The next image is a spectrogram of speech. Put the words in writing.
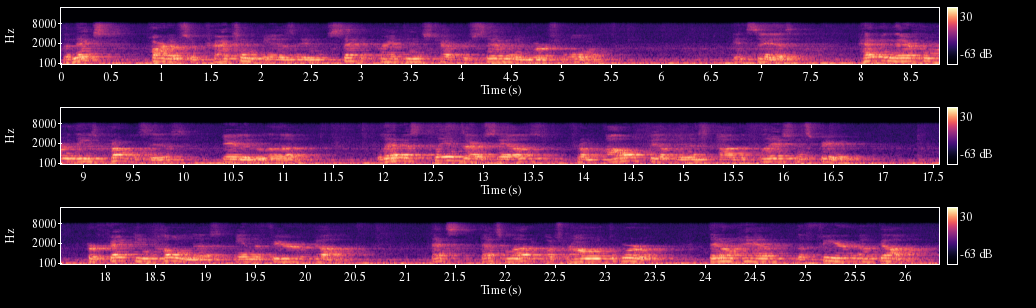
The next part of subtraction is in 2 Corinthians chapter 7 and verse 1. It says, Having therefore these promises, dearly beloved, let us cleanse ourselves from all filthiness of the flesh and spirit, perfecting holiness in the fear of God. That's, that's a lot of what's wrong with the world. They don't have the fear of God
